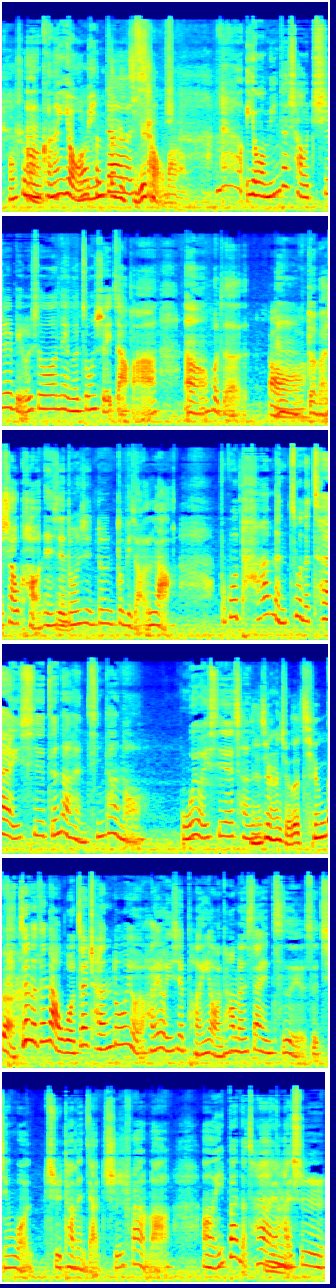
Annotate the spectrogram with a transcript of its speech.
哦，是吗？嗯，可能有名的极少吧。没有有名的小吃，比如说那个钟水饺啊，嗯，或者。嗯，对吧？烧烤那些东西都都比较辣，不过他们做的菜一些真的很清淡哦。我有一些成，你竟然觉得清淡？真的真的，我在成都有还有一些朋友，他们上一次也是请我去他们家吃饭嘛。嗯，一般的菜还是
